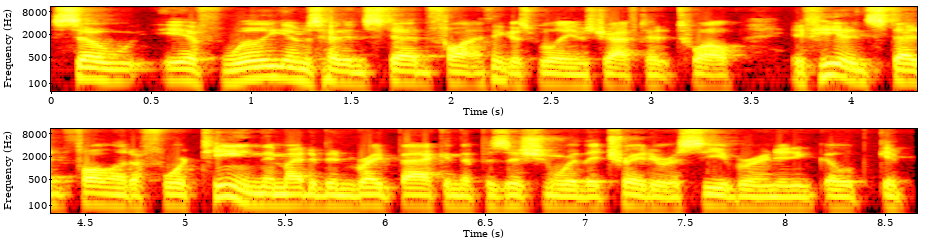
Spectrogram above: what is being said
So if williams had instead fallen i think it was williams drafted at 12 if he had instead fallen to 14 they might have been right back in the position where they trade a receiver and didn't go get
